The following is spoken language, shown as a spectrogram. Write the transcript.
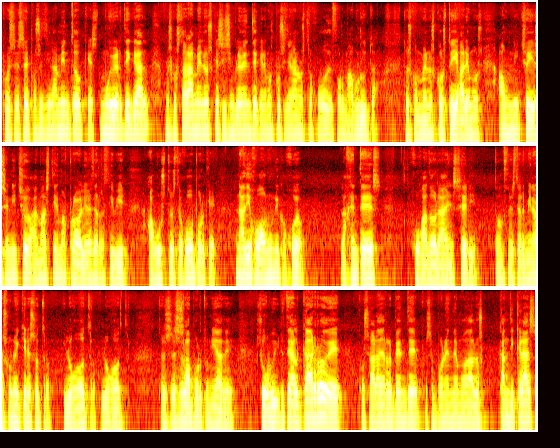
pues ese posicionamiento que es muy vertical nos costará menos que si simplemente queremos posicionar nuestro juego de forma bruta. Entonces con menos coste llegaremos a un nicho y ese nicho además tiene más probabilidades de recibir a gusto este juego porque nadie juega un único juego. La gente es jugadora en serie. Entonces terminas uno y quieres otro, y luego otro, y luego otro. Entonces esa es la oportunidad de subirte al carro de, pues ahora de repente pues se ponen de moda los Candy Crush,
